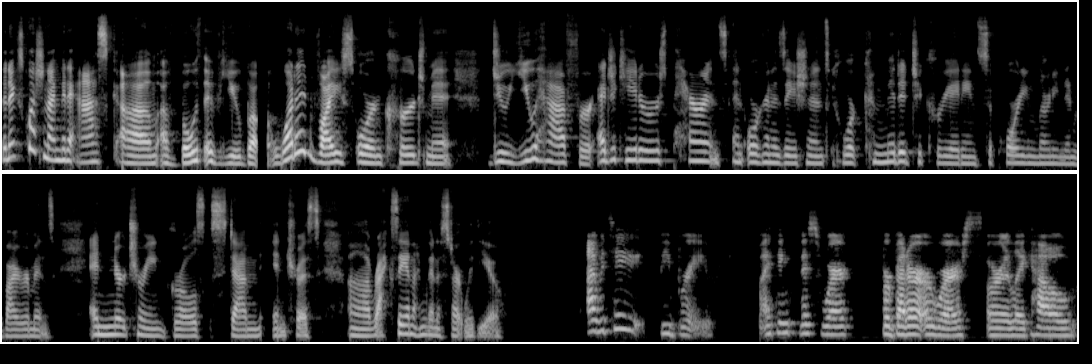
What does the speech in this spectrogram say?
The next question I'm going to ask um, of both of you, but what advice or encouragement do you have for educators, parents, and organizations who are committed to creating supporting learning environments and nurturing girls' STEM interests? Uh, Roxanne, I'm going to start with you. I would say be brave. I think this work, for better or worse, or like how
